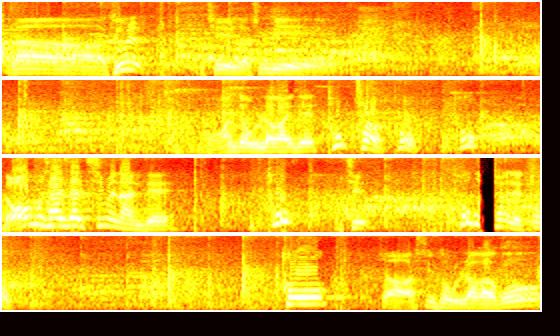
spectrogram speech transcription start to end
하나, 둘. 그렇지. 자, 준비. 어, 안돼 올라가야 돼. 톡 쳐, 톡, 톡. 너무 살살 치면 안 돼. 톡, 그렇지. 톡을 쳐야 돼, 톡. 톡. 자, 스윙 더 올라가고.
